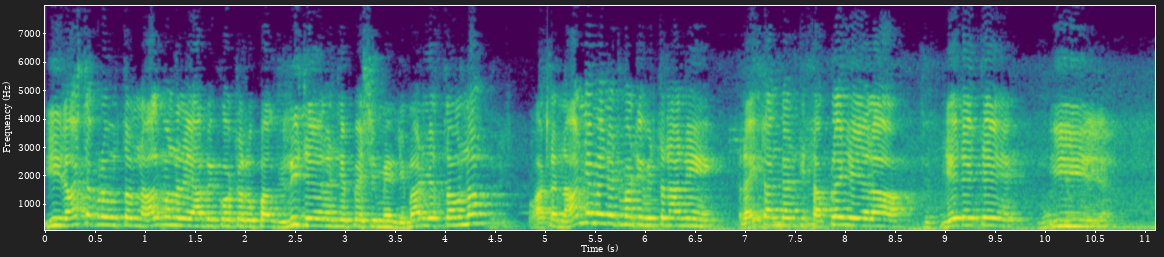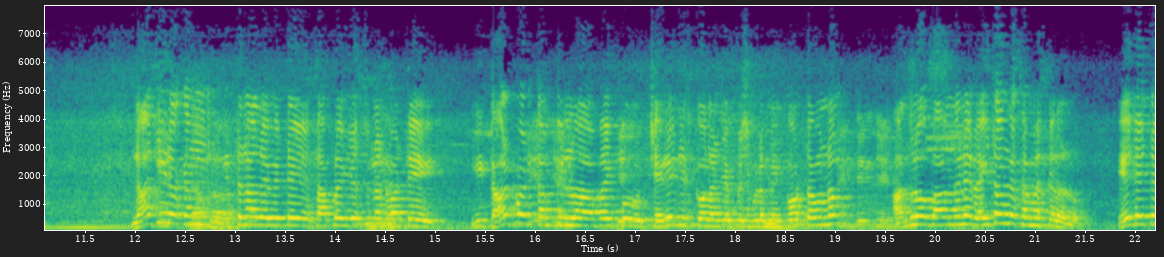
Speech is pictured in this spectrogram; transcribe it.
ఈ రాష్ట్ర ప్రభుత్వం నాలుగు వందల యాభై కోట్ల రూపాయలు రిలీజ్ చేయాలని చెప్పేసి మేము డిమాండ్ చేస్తూ ఉన్నాం. అట్లా నాణ్యమైనటువంటి విత్తనాన్ని రైతాంగానికి సప్లై చేయాలా? ఏదైతే ఈ నాసీ రకం విత్తనాలు ఏవైతే సప్లై చేస్తున్నటువంటి ఈ కార్పొరేట్ కంపెనీల వైపు చర్య తీసుకోవాలని చెప్పేసి కూడా మేము కోరుతా ఉన్నాం. అందులో భాగంగానే రైతాంగ సమస్యలలో ఏదైతే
